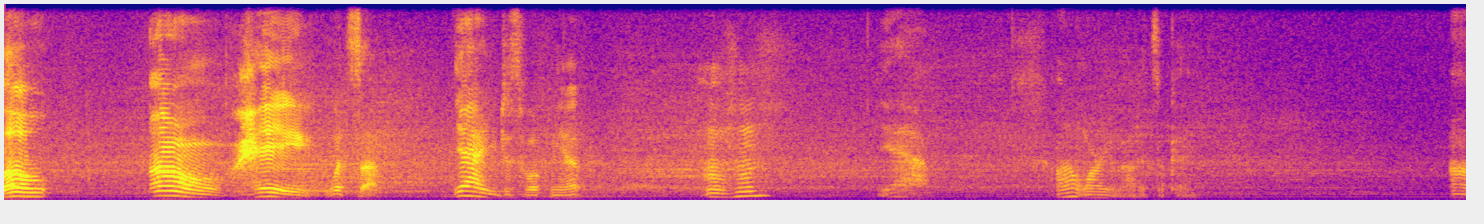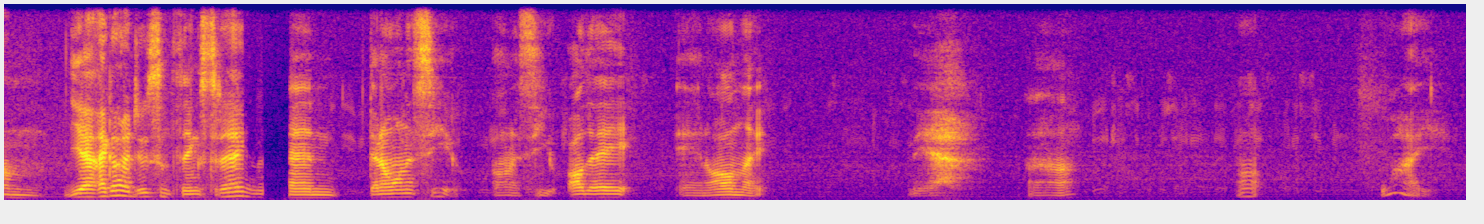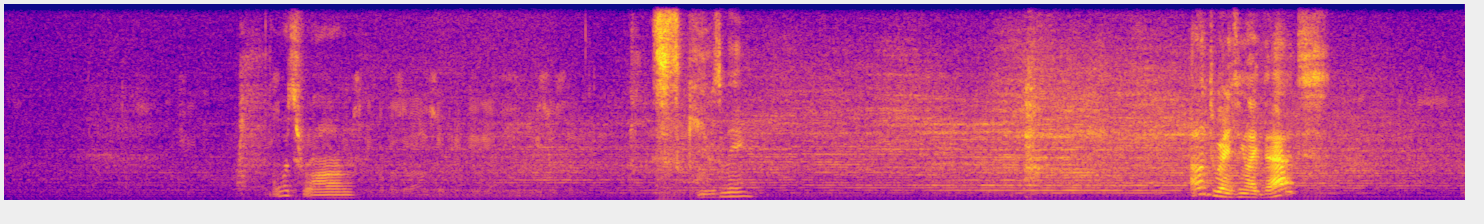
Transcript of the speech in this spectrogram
Hello? Oh, hey, what's up? Yeah, you just woke me up. Mm-hmm. Yeah. I don't worry about it, it's okay. Um, yeah, I gotta do some things today, and then I wanna see you. I wanna see you all day and all night. Yeah. What's wrong? Excuse me? I don't do anything like that.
